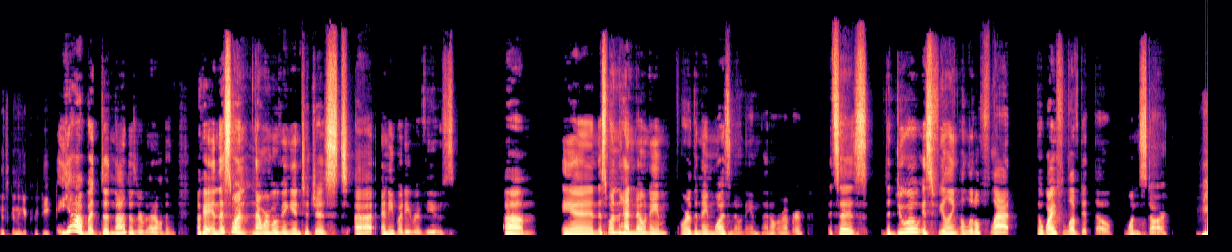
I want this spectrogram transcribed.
it's going to get critiqued. Yeah, but did not deserve that, I don't think. Okay, and this one now we're moving into just uh anybody reviews. Um and this one had no name or the name was no name. I don't remember. It says the duo is feeling a little flat. The wife loved it though. One star.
